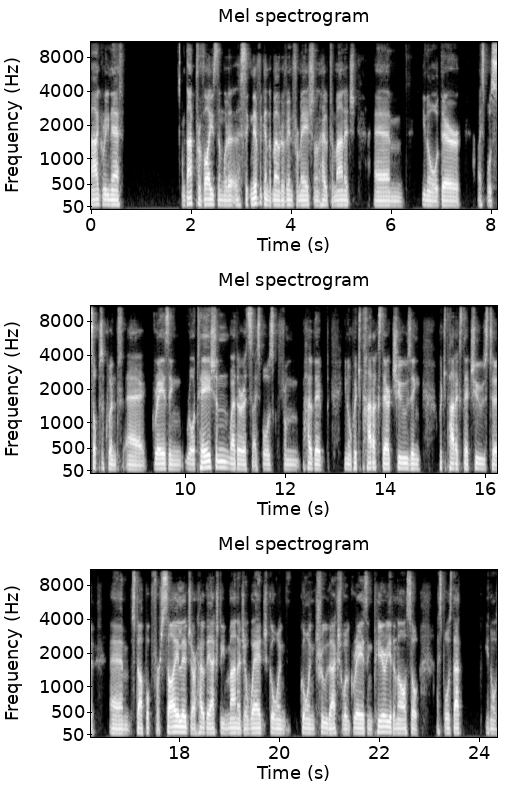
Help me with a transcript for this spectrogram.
AgriNet. And that provides them with a, a significant amount of information on how to manage, um, you know, their, I suppose, subsequent uh, grazing rotation, whether it's, I suppose, from how they, you know, which paddocks they're choosing, which paddocks they choose to um, stop up for silage, or how they actually manage a wedge going going through the actual grazing period, and also, I suppose that, you know,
